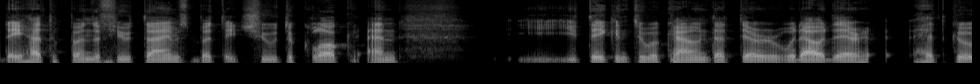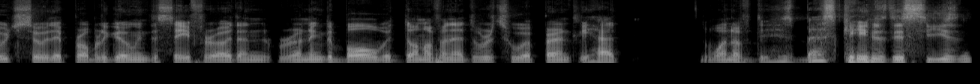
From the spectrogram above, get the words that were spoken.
they had to punt a few times, but they chewed the clock. And you take into account that they're without their head coach, so they're probably going the safer route and running the ball with Donovan Edwards, who apparently had one of the, his best games this season,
